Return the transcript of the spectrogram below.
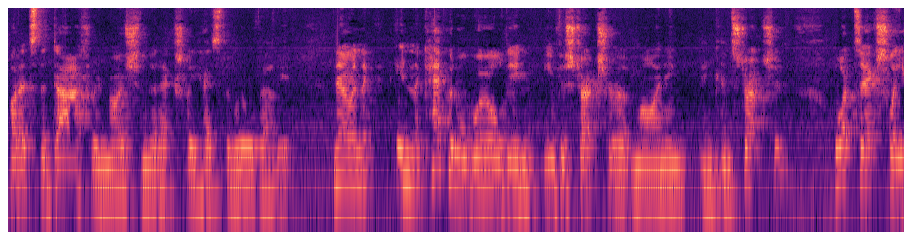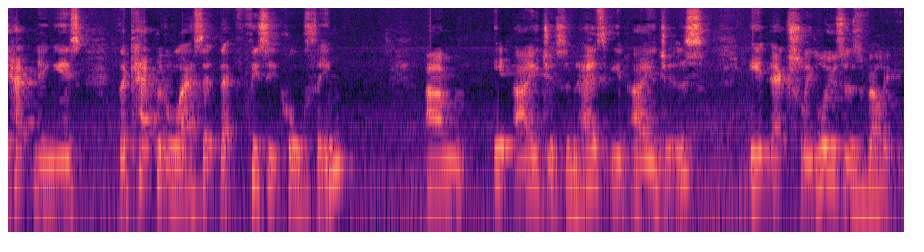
but it's the data in motion that actually has the real value. Now, in the in the capital world in infrastructure, mining, and construction, what's actually happening is the capital asset, that physical thing, um, it ages, and as it ages, it actually loses value.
